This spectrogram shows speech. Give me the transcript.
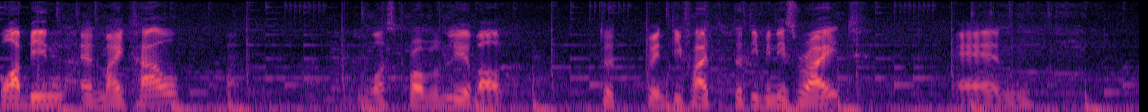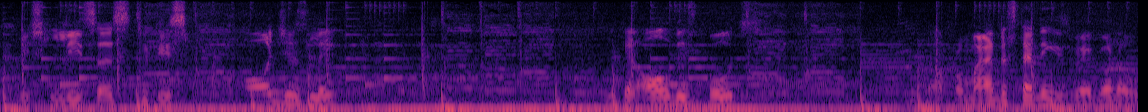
Hoa Binh and Mai Chau. It was probably about 25 to 30 minutes ride, and which leads us to this gorgeous lake. Look at all these boats. Now, from my understanding, is we're going to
